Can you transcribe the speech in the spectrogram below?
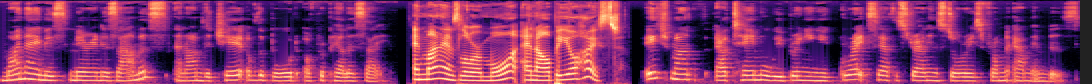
My name is Marian Azamas and I'm the chair of the board of Propel SA. And my name's Laura Moore and I'll be your host. Each month, our team will be bringing you great South Australian stories from our members.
